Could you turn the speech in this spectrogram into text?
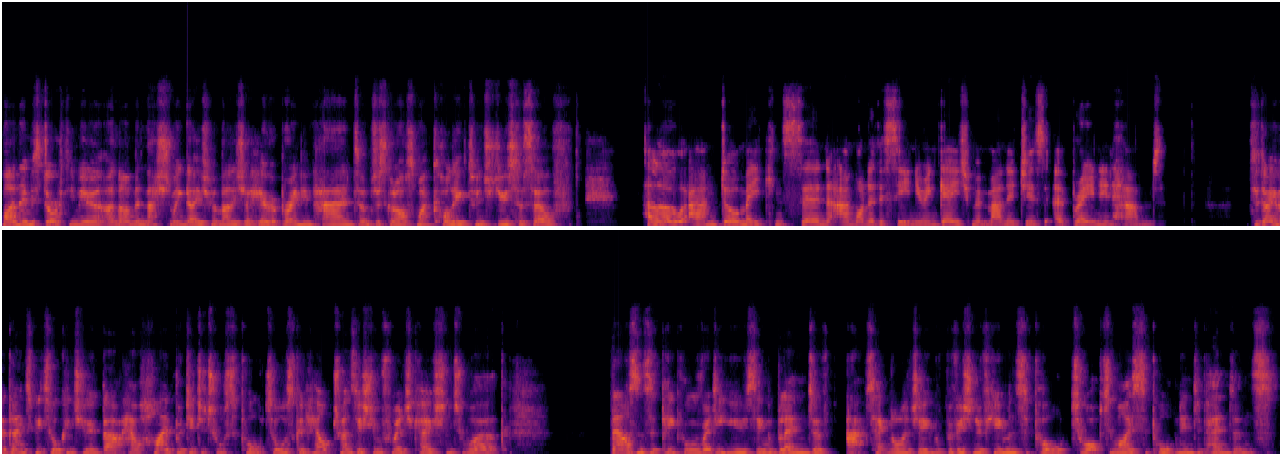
My name is Dorothy Muir and I'm a National Engagement Manager here at Brain in Hand. I'm just going to ask my colleague to introduce herself. Hello, I'm Dawn Makinson. I'm one of the Senior Engagement Managers at Brain in Hand. Today we're going to be talking to you about how hybrid digital support tools can help transition from education to work. Thousands of people are already using a blend of app technology with provision of human support to optimise support and independence.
